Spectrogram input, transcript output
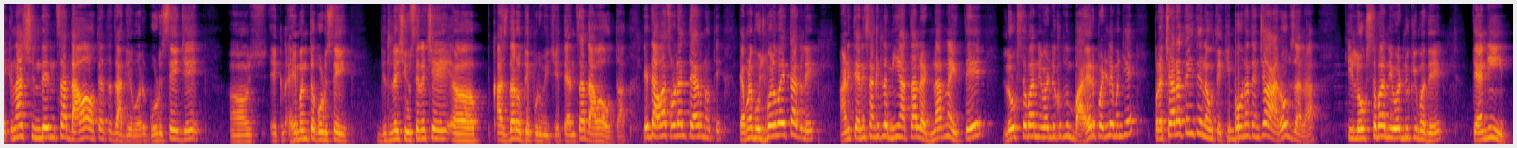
एकनाथ शिंदेचा दावा होता त्या जागेवर. गोडसे जे एक हेमंत गोडसे तिथले शिवसेनेचे खासदार होते पूर्वीचे त्यांचा दावा होता. ते दावा सोडायला तयार नव्हते. त्यामुळे भुजबळ वैतागले आणि त्यांनी सांगितलं मी आता लढणार नाही. ते लोकसभा निवडणुकीतून बाहेर पडले. म्हणजे प्रचारातही ते नव्हते. किंबहुना त्यांचा आरोप झाला की लोकसभा निवडणुकीमध्ये त्यांनी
